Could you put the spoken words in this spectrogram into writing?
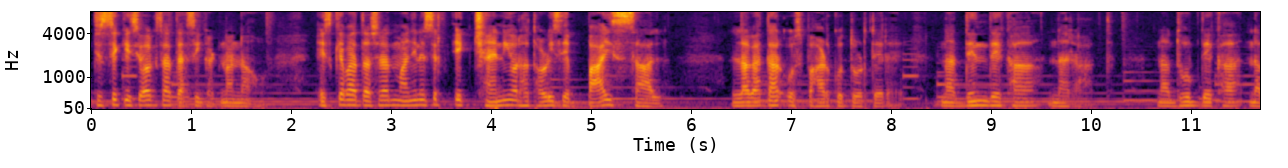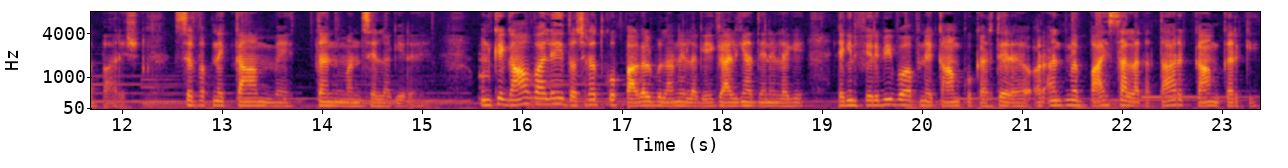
जिससे किसी और के साथ ऐसी घटना ना हो। इसके बाद दशरथ मांझी ने सिर्फ़ एक छैनी और हथौड़ी से 22 साल लगातार उस पहाड़ को तोड़ते रहे। न दिन देखा, न रात, न धूप देखा, न बारिश। सिर्फ़ अपने काम में तन मन से लगे रहे। उनके गाँव वाले ही दशरथ को पागल बुलाने लगे, गालियाँ देने लगे, लेकिन फिर भी वो अपने काम को करते रहे और अंत में 22 साल लगातार काम करके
